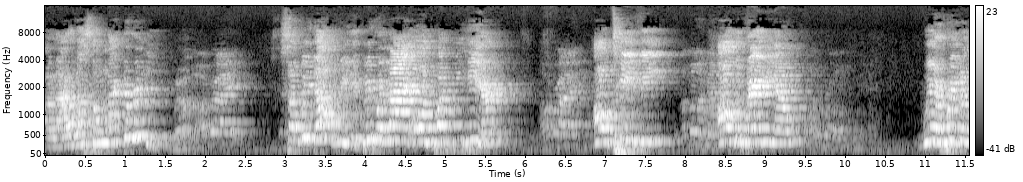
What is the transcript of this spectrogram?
a lot of us don't like to read. So we don't read it. We rely on what we hear on TV, on the radio. We'll read a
